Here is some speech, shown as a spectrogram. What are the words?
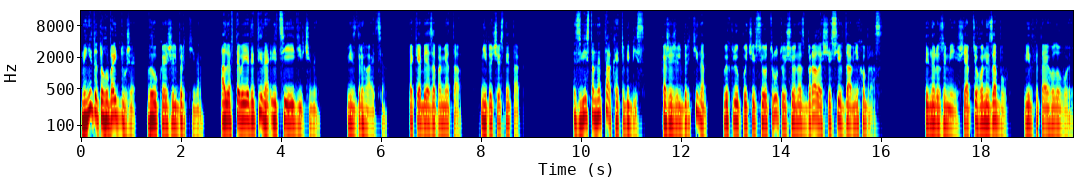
Мені до того байдуже. вигукає Жильбертіна. Але в тебе є дитина від цієї дівчини. Він здригається. Таке б я запам'ятав. Ні, то щось не так. Звісно, не так, хай тобі біс, каже Жильбертіна, вихлюпуючи всю отруту, що назбирала з часів давніх образ. Ти не розумієш, я б цього не забув, він хитає головою.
